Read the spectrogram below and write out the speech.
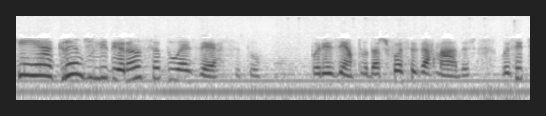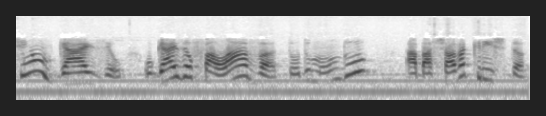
Quem é a grande liderança do Exército? Por exemplo, das Forças Armadas. Você tinha um Geisel. O Geisel falava, todo mundo abaixava a crista.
